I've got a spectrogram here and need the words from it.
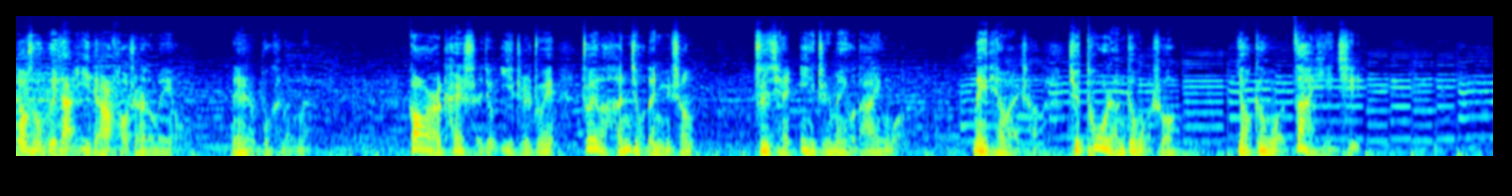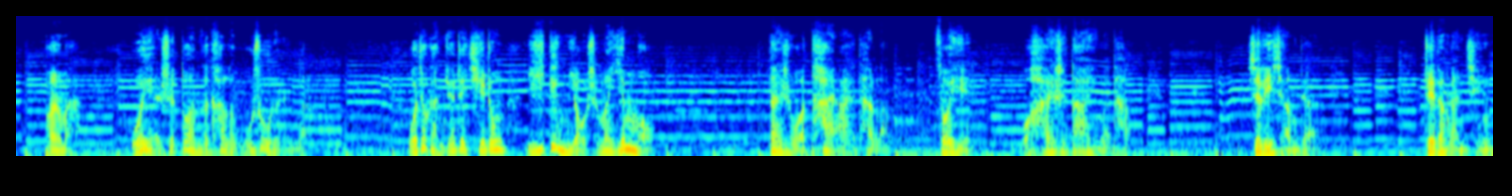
要说回家一点好事都没有，那是不可能的。高二开始就一直追，追了很久的女生，之前一直没有答应我，那天晚上却突然跟我说，要跟我在一起。朋友们。我也是段子看了无数的人呢，我就感觉这其中一定有什么阴谋。但是我太爱他了，所以我还是答应了他，心里想着这段感情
